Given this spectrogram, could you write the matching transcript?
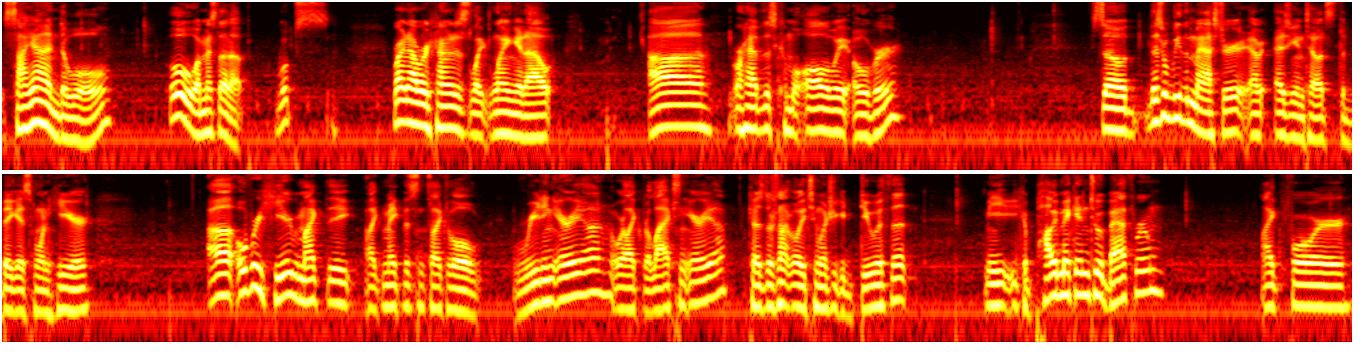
cyan wool. Oh, I messed that up. Whoops. Right now we're kind of just like laying it out. Uh, or have this come all the way over. So this will be the master. As you can tell, it's the biggest one here. Uh, over here we might like make this into like a little reading area or like relaxing area because there's not really too much you could do with it. I mean, you could probably make it into a bathroom, like for.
